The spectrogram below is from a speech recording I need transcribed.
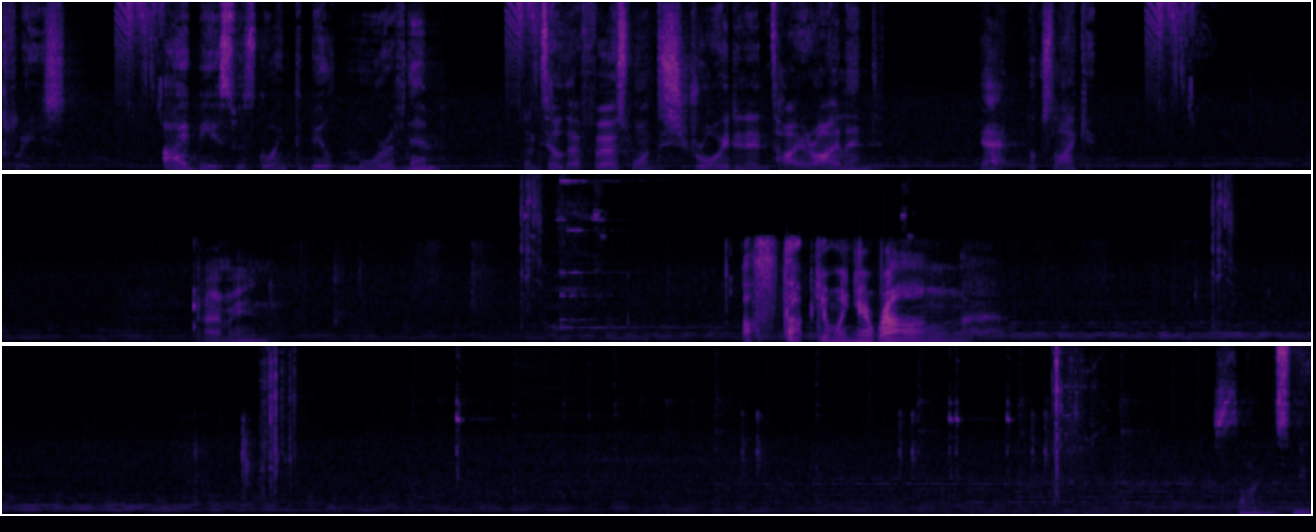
please. Aibius was going to build more of them? Until their first one destroyed an entire island? Yeah, looks like it. I mean, I'll stop you when you're wrong. Science knew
